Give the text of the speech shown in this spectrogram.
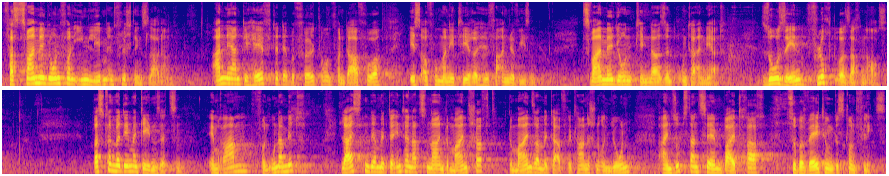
Fast zwei Millionen von ihnen leben in Flüchtlingslagern. Annähernd die Hälfte der Bevölkerung von Darfur ist auf humanitäre Hilfe angewiesen. Zwei Millionen Kinder sind unterernährt. So sehen Fluchtursachen aus. Was können wir dem entgegensetzen? Im Rahmen von UNAMID leisten wir mit der internationalen Gemeinschaft gemeinsam mit der Afrikanischen Union einen substanziellen Beitrag zur Bewältigung des Konflikts.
